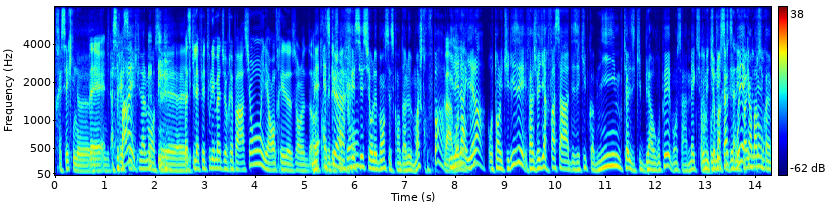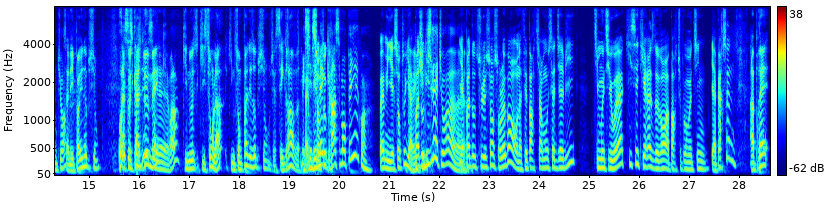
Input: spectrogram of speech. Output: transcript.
Ressé. Ressé qui ne. Mais- qui ne- Ah, c'est pareil c'est- finalement. c'est- euh, Parce qu'il a fait tous les matchs de préparation, il est rentré euh, sur le dans le Mais est-ce qu'un champions. Ressé sur le banc, c'est scandaleux? Moi, je trouve pas. Bah, il est là, il est là. Autant l'utiliser. Enfin, je veux dire, face à des équipes comme Nîmes, tu vois, les équipes bien regroupées, bon, c'est un mec sur Oui, un mais tu qui que ça n'est pas une un ballon option. quand même, tu vois. Ça n'est pas une option. Ouais, c'est que que t'as je deux dis, mecs voilà. qui, ne- qui sont là, qui ne sont pas des options. C'est grave. Mais c'est des surtout mecs grassement payés, quoi. Ouais, mais il y a surtout, il y a Bah, pas d'autres il y a pas d'autre solution sur le banc. On a fait partir Moussa Diaby, Timothy Weah. Qui c'est qui reste devant à part Choupo-Moting? Il y a personne. Après,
